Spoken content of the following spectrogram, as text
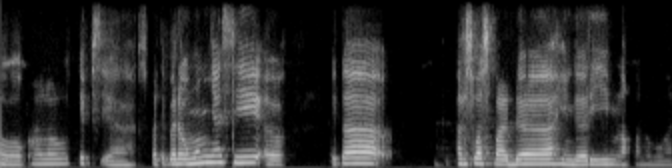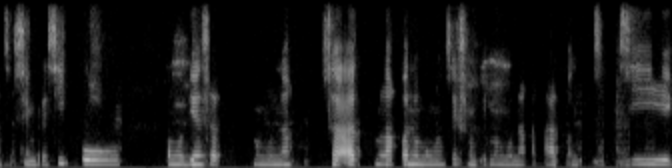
Oh, kalau tips ya, seperti pada umumnya sih uh, kita harus waspada, hindari melakukan hubungan seks yang beresiko. Kemudian saat menggunakan saat melakukan hubungan seks mungkin menggunakan alat kontrasepsi.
